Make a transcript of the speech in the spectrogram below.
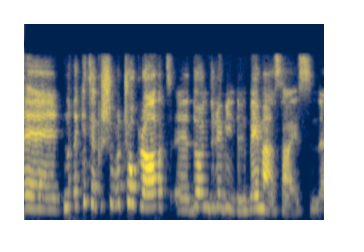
E, nakit akışımı çok rahat e, döndürebildim Beymen sayesinde.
